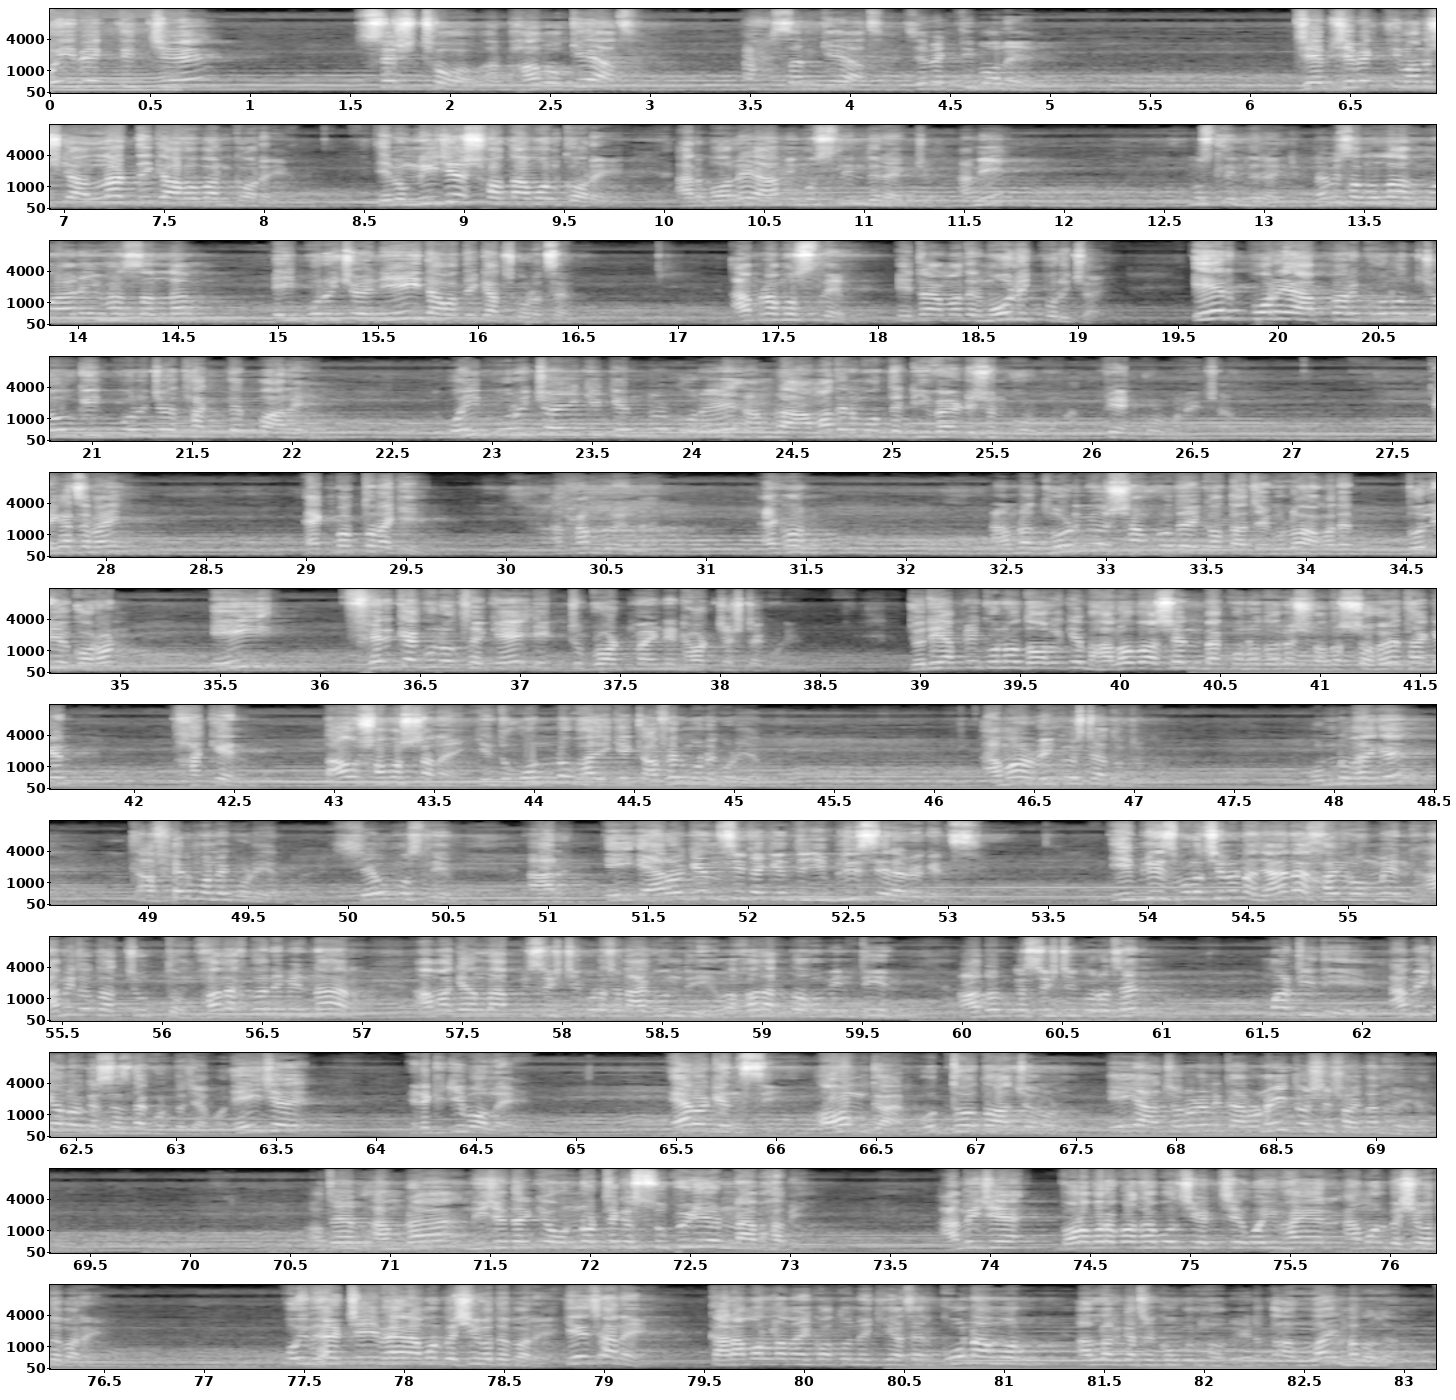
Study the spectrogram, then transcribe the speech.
ওই ব্যক্তির চেয়ে শ্রেষ্ঠ আর ভালো কে আছে? আহসান কে আছে? যে ব্যক্তি বলে, যে যে ব্যক্তি মানুষকে আল্লাহর দিকে আহ্বান করে এবং নিজে শতামল করে আর বলে, আমি মুসলিমদের একজন। আমি মুসলিমদের একজন। নবী সাল্লাল্লাহু আলাইহি ওয়াসাল্লাম এই পরিচয় নিয়েই দাওয়াতে কাজ করেছেন। আমরা মুসলিম, এটা আমাদের মৌলিক পরিচয়। এরপরে আপনার কোনো যৌগিক পরিচয় থাকতে পারে। ওই পরিচয়কে কেন্দ্র করে আমরা আমাদের মধ্যে ডিভাইডেশন করব না, ক্রিয়েট করব না ঠিক আছে ভাই? একমত নাকি? আলহামদুলিল্লাহ। এখন আমরা ধর্মীয় সাম্প্রদায়িকতা যেগুলো, আমাদের দলীয়করণ, এই ফেরকাগুলো থেকে একটু ব্রড মাইন্ডেড হওয়ার চেষ্টা করি। যদি আপনি কোনো দলকে ভালোবাসেন বা কোনো দলের সদস্য হয়ে থাকেন থাকেন, তাও সমস্যা নাই, কিন্তু অন্য ভাইকে কাফের মনে করি আপনি আমার রিকোয়েস্ট এতটুকু। অন্য ভাইকে কাফের মনে করি আমরা সেও মুসলিম। আর এই অ্যারোগেন্সিটা কিন্তু ইবলিসের অ্যারোগেন্সি ইবলিস বলেছিল না, জানা খাই রোমেন আমি তো তার চুত্তম ফলাক মিন নার। আমাকে আল্লাহ আপনি সৃষ্টি করেছেন আগুন দিয়ে। ফলাক মিন তিন। আদমকে সৃষ্টি করেছেন মাটি দিয়ে। আমি কেন ওকে চেষ্টা করতে যাব? এই যে, এটাকে কি বলে? অ্যারোগেন্সি অহংকার, উদ্ধত আচরণ। এই আচরণের কারণেই তো সে শয়তান হয়ে গেল। অতএব আমরা নিজেদেরকে অন্যর থেকে সুপিরিয়র না ভাবি। আমি যে বড় বড় কথা বলছি, এর চেয়ে ওই ভাইয়ের আমল বেশি হতে পারে। ওই ভাইয়ের চেয়ে এই ভাইয়ের আমল বেশি হতে পারে। কে জানে কার আমল নামায় কত নেকি আছে আর কোন আমল আল্লাহর কাছে কবুল হবে? এটা তো আল্লাহই ভালো জানে।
